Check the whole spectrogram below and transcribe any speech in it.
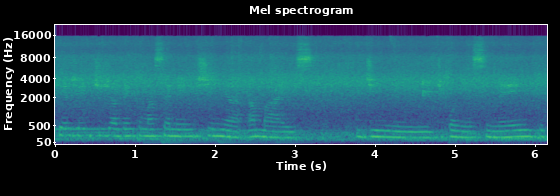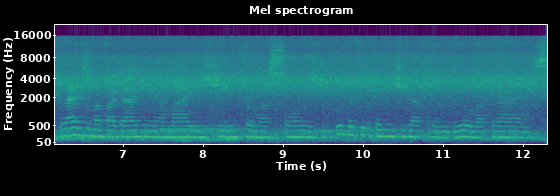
que a gente já vem com uma sementinha a mais de, de conhecimento, traz uma bagagem a mais de informações, de tudo aquilo que a gente já aprendeu lá atrás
